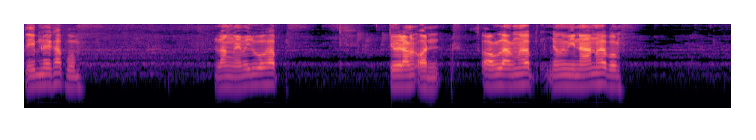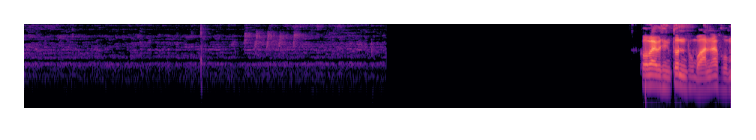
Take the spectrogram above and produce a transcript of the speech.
เต็มเลยครับผม รังไหนไม่รู้ครับ เจอรังอ่อนอองรังนะครับ ยังไม่มีน้ำนะครับผมก็ไปไปถึงต้นผักหวานนะครับผม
